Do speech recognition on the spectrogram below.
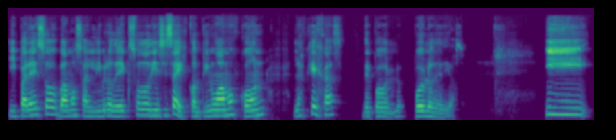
Y para eso vamos al libro de Éxodo 16. Continuamos con las quejas del pueblo, pueblo de Dios. Y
